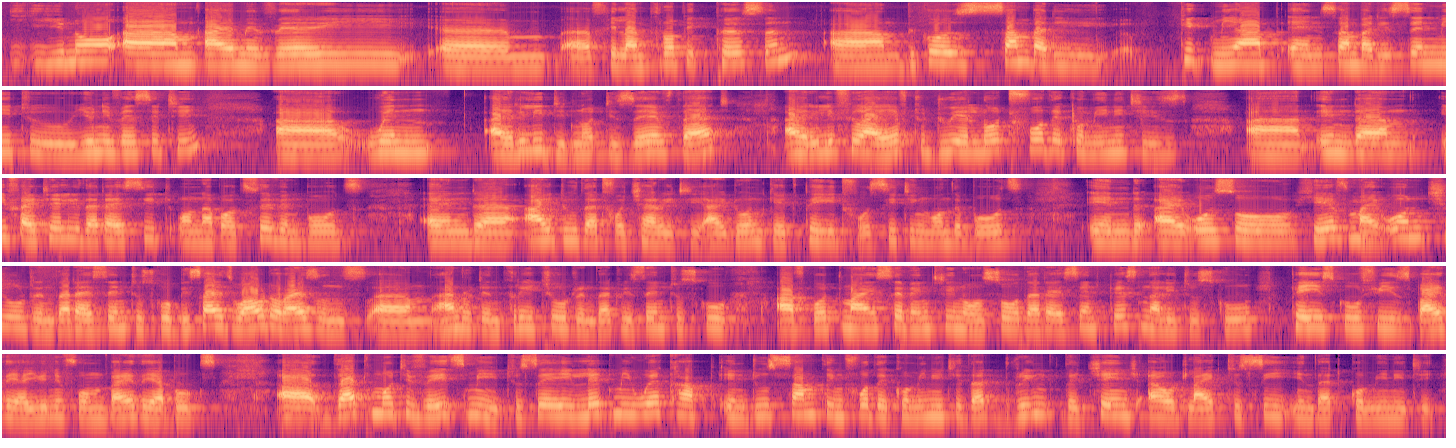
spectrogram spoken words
you know, um, I'm a very um, uh, philanthropic person um, because somebody picked me up and somebody sent me to university uh, when I really did not deserve that. I really feel I have to do a lot for the communities. Uh, and um, if I tell you that I sit on about seven boards, and uh, I do that for charity, I don't get paid for sitting on the boards and I also have my own children that I send to school. Besides Wild Horizons, um, 103 children that we send to school, I've got my 17 or so that I send personally to school, pay school fees, buy their uniform, buy their books. Uh, that motivates me to say, let me wake up and do something for the community that bring the change I would like to see in that community.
